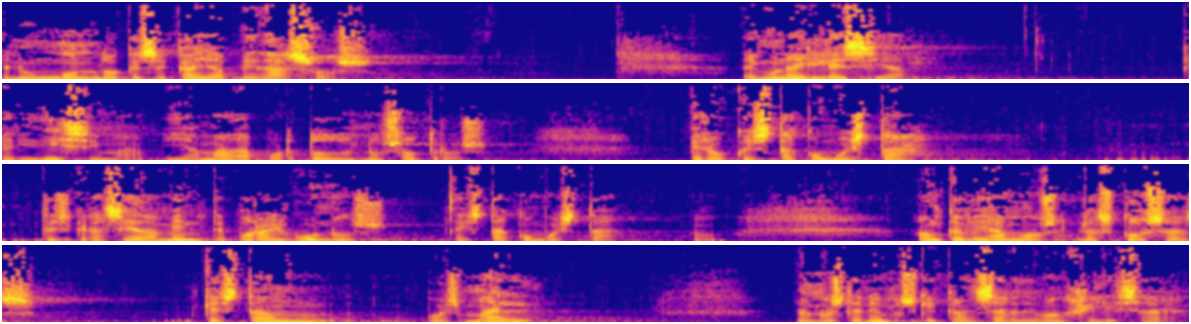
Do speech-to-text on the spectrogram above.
en un mundo que se cae a pedazos, en una iglesia queridísima y amada por todos nosotros, pero que está como está, desgraciadamente por algunos está como está aunque veamos las cosas que están pues mal, no nos tenemos que cansar de evangelizar,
